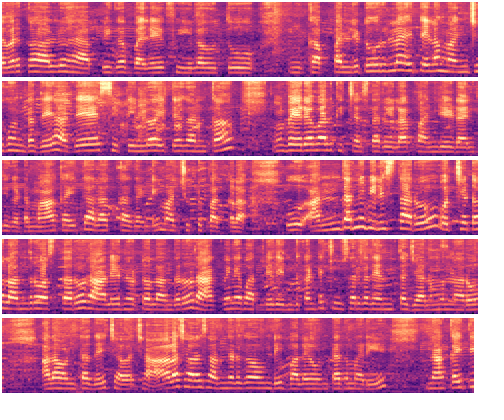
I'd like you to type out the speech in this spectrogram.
ఎవరికి వాళ్ళు హ్యాపీగా భలే ఫీల్ అవుతూ ఇంకా పల్లెటూరులో అయితే ఇలా మంచిగా ఉంటుంది. అదే సిటీల్లో అయితే కనుక వేరే వాళ్ళకి ఇచ్చేస్తారు. ఇలా పని చేయడానికి గట్రా. మాకైతే అలా కాదండి. మా చుట్టుపక్కల అందరిని పిలుస్తారు. వచ్చేటోళ్ళు అందరూ వస్తారు. రాలేని వాళ్ళందరూ రాకపోయినా పర్లేదు. ఎందుకంటే చూసారు కదా ఎంత జనం ఉన్నారో. అలా ఉంటుంది. చాలా చాలా సందడిగా ఉండి భలే ఉంటుంది మరి. నాకైతే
